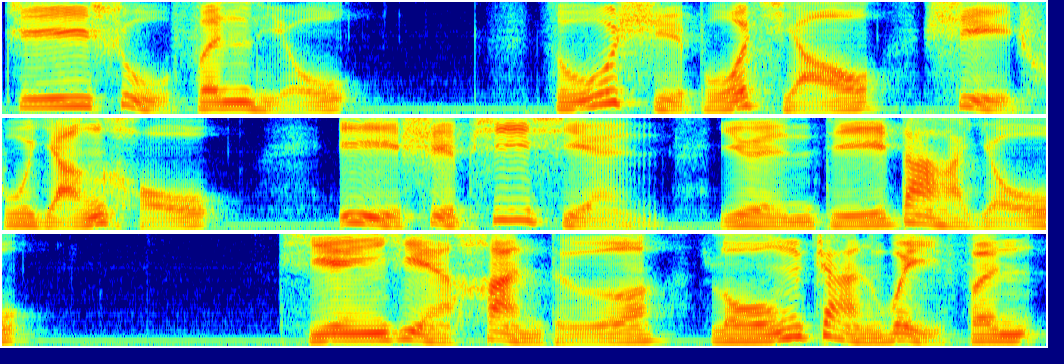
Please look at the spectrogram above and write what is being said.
枝树分流。足使伯乔，世出阳侯。义士披险，允敌大游。天厌汉德，龙战未分。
